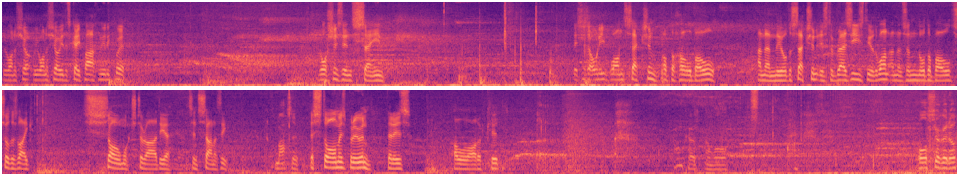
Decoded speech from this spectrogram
We want to show. We want to show you the skate park really quick. Rush is insane. This is only one section of the whole bowl and then the other section is the resis, the other one, and there's another bowl. So there's like so much to ride here. It's insanity. It's massive. The storm is brewing. There is a lot of kids. I'm cool. I'm all. All sugared up.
